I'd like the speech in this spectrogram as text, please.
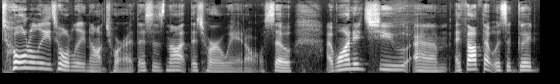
totally, totally not Torah. This is not the Torah way at all. So I wanted to, um, I thought that was a good,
